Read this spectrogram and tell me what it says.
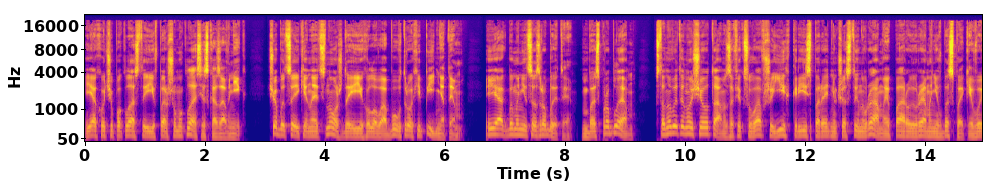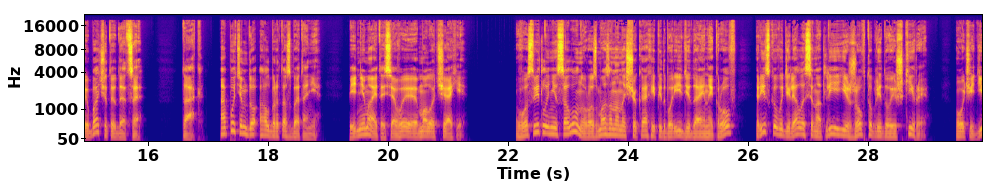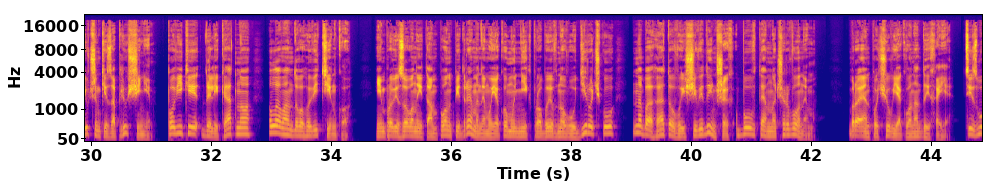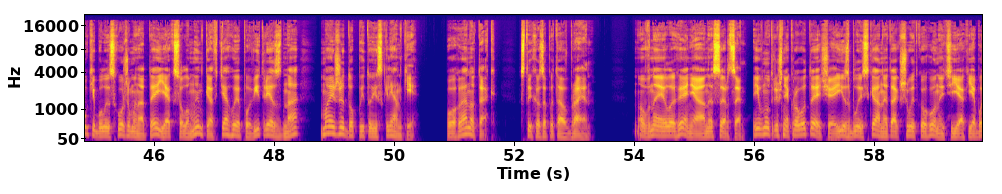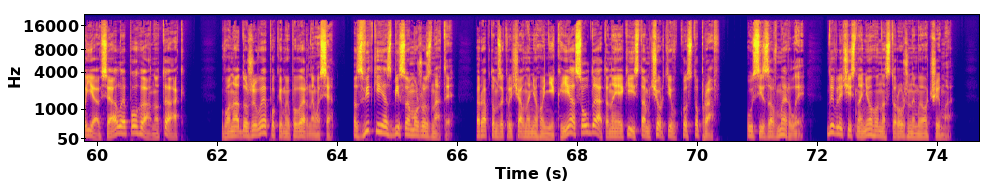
Я хочу покласти її в першому класі, сказав Нік, щоби цей кінець нож, де її голова був трохи піднятим. Як би мені це зробити? Без проблем. Встановити ноші отам, зафіксувавши їх крізь передню частину рами парою ременів безпеки. Ви бачите, де це? Так. А потім до Алберта з Бетані. Піднімайтеся, ви молодчаги. В освітленні салону, розмазана на щоках і підборідді Дайни кров, різко виділялася на тлі її жовто-блідої шкіри, очі дівчинки заплющені, повіки делікатно лавандового відтінку, імпровізований тампон під ременем, у якому Нік пробив нову дірочку, набагато вище від інших, був темно-червоним. Брайан почув, як вона дихає. Ці звуки були схожими на те, як соломинка втягує повітря з дна майже до питої склянки. Погано так? Стихо запитав Брайан. Ну, в неї легеня, а не серце, і внутрішня кровотеча, і зблизька не так швидко гонить, як я боявся, але погано так. Вона доживе, поки ми повернемося. Звідки я з біса можу знати? раптом закричав на нього Нік. Я солдат, а не якийсь там чортів костоправ. Усі завмерли, дивлячись на нього настороженими очима.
